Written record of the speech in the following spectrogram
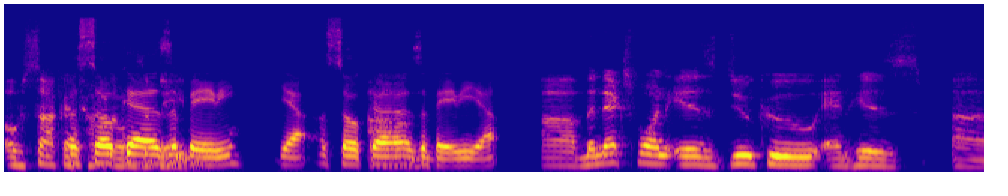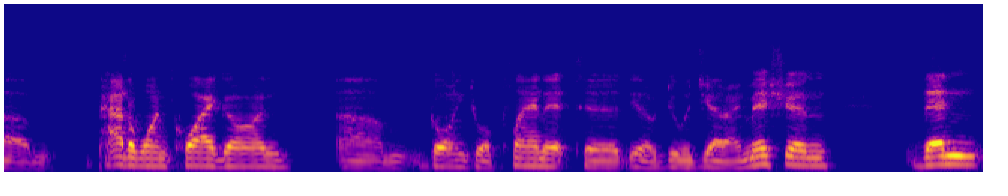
Osaka Ahsoka Tano as a baby. Yeah, Ahsoka as a Um, baby. Yeah. Um, the next one is Dooku and his um, Padawan Qui Gon um, going to a planet to you know do a Jedi mission. Then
